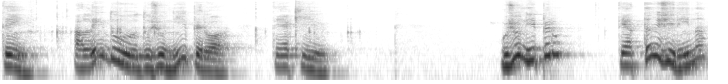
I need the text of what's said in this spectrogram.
tem, além do, do junípero, ó, tem aqui o junípero, tem a tangerina,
